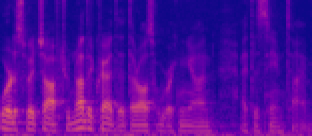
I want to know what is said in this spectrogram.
or to switch off to another credit that they're also working on at the same time.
